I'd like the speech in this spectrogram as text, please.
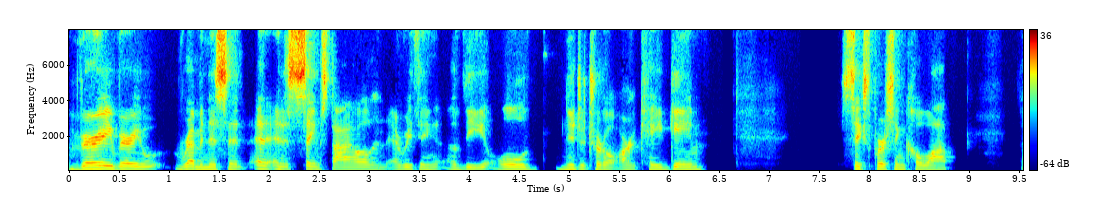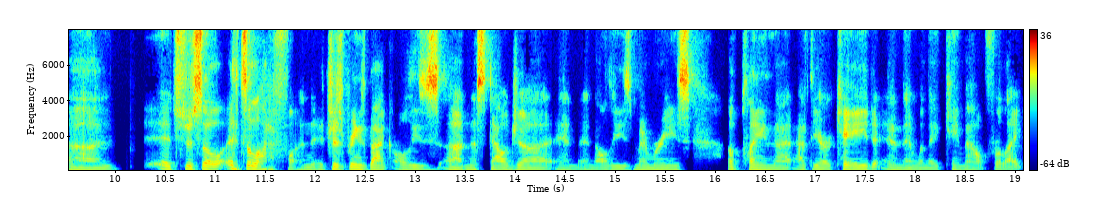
very very reminiscent and, and it's same style and everything of the old ninja turtle arcade game. Six person co-op. Uh it's just a it's a lot of fun. It just brings back all these uh, nostalgia and and all these memories of playing that at the arcade. And then when they came out for like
